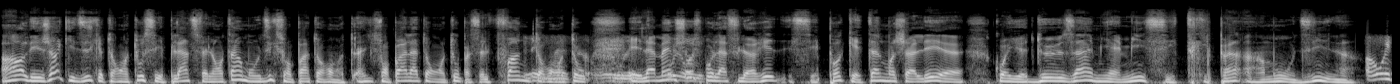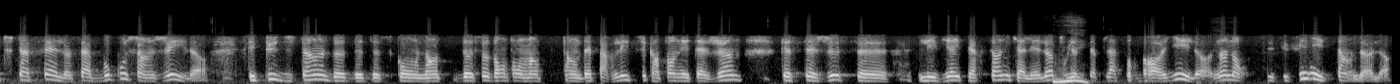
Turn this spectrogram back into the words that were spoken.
Or les gens qui disent que Toronto c'est plate, ça fait longtemps on dit qu'ils sont pas à Toronto, ils sont pas allés à Toronto parce que c'est le fun Oui, Toronto. oui, oui. Et la même chose pour la Floride, c'est pas quétaine. Moi je suis allé euh, quoi il y a deux ans à Miami, c'est tripant en maudit là. Ah oui, tout à fait. Là, ça a beaucoup changé. Là, c'est plus du temps de, de, de ce qu'on en- de ce dont on entendait parler. Tu sais, quand on était jeune, que c'était juste euh, les vieilles personnes qui allaient là, puis Oui. que c'était place pour broyer. Là, non, non, c'est, c'est fini ce temps-là. Là,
